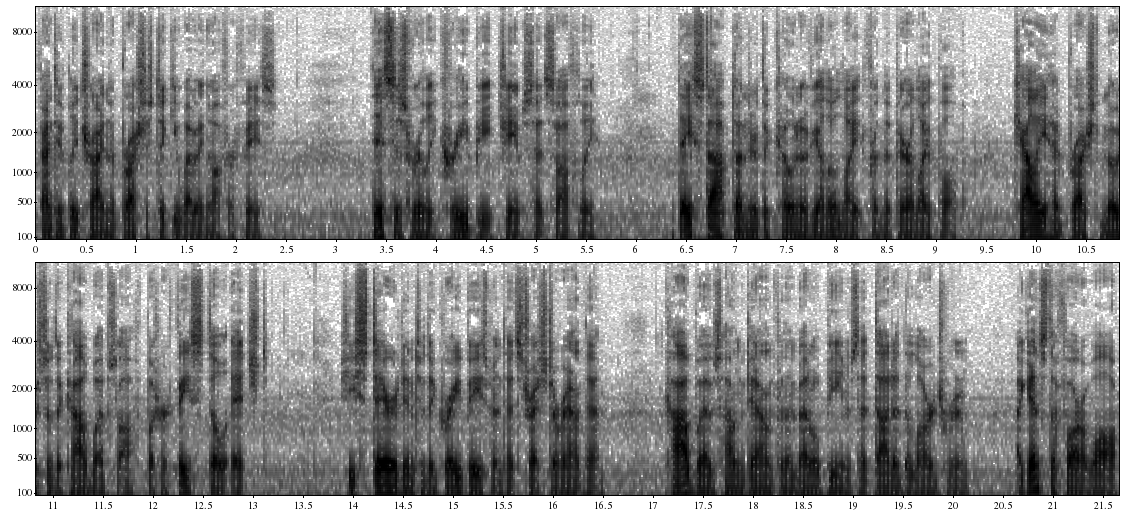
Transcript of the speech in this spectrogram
frantically trying to brush the sticky webbing off her face. This is really creepy, James said softly. They stopped under the cone of yellow light from the bare light bulb. Callie had brushed most of the cobwebs off, but her face still itched. She stared into the gray basement that stretched around them. Cobwebs hung down from the metal beams that dotted the large room. Against the far wall,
